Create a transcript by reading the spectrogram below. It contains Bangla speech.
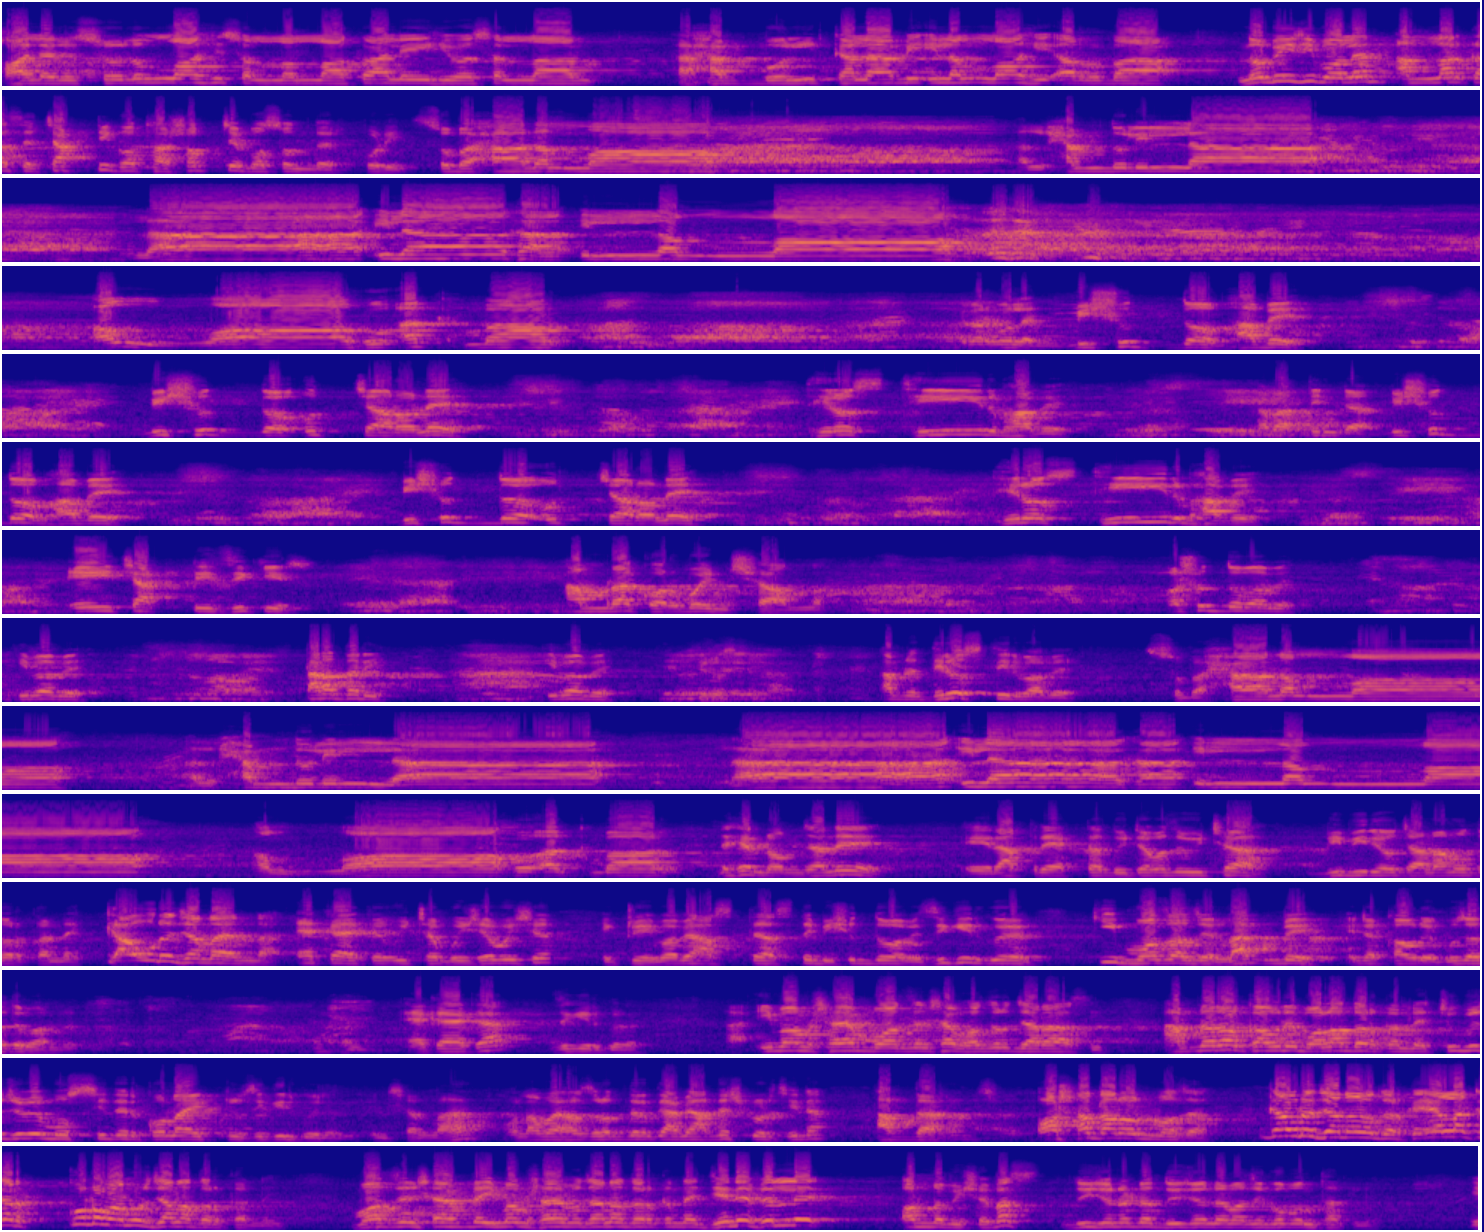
قال رسول الله صلى الله عليه وسلم أحب الكلام إلى الله أربع নবীজি বলেন আল্লাহর কাছে চারটি কথা সবচেয়ে পছন্দের পড়ি সুবহানাল্লাহ আলহামদুলিল্লাহ লা ইলাহা ইল্লাল্লাহ আল্লাহু আকবার এবার বলেন বিশুদ্ধ ভাবে বিশুদ্ধ উচ্চারণে ধীরস্থির ভাবে আবার তিনটা বিশুদ্ধ ভাবে বিশুদ্ধ উচ্চারণে ধীরস্থির ভাবে এই চারটি জিকির আমরা করব ইনশাআল্লাহ। অশুদ্ধ ভাবে কীভাবে? তাড়াতাড়ি? কীভাবে? আপনি ধীরস্থির ভাবে। সুবহানাল্লাহ, আলহামদুলিল্লাহ, লা ইলাহা ইল্লাল্লাহ, আল্লাহু আকবার। দেখেন রমজানে এই রাত্রে একটা, দুইটা বাজে উঠা বিবিরেও জানানো দরকার নাই, কাউরে জানায় না, একা একা উঠা বইসা বইসা একটু এইভাবে আস্তে আস্তে বিশুদ্ধভাবে জিকির করেন, কি মজা যে লাগবে, এটা কাউরে বুঝাতে পারবেন একা একা জিকির করেন। ইমাম সাহেব, মোয়াজ্জেন সাহেব হজরত যারা আছি, আপনারাও কাউরে বলা দরকার নেই। চুপে চুপে মসজিদের কোনা একটু জিকির করেন ইনশাল্লাহ ওলামায় হজরতদেরকে আমি আদেশ করছি না, আবদার। অসাধারণ মজা। কাউরে জানানো দরকার, এলাকার কোনো মানুষ জানা দরকার নেই। মোয়াজ্জেন সাহেবটা, ইমাম সাহেব জানা দরকার নেই। জেনে ফেললে অন্য বিষয়, বাস দুইজনেরটা দুইজনের মাঝে গোপন থাকল।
